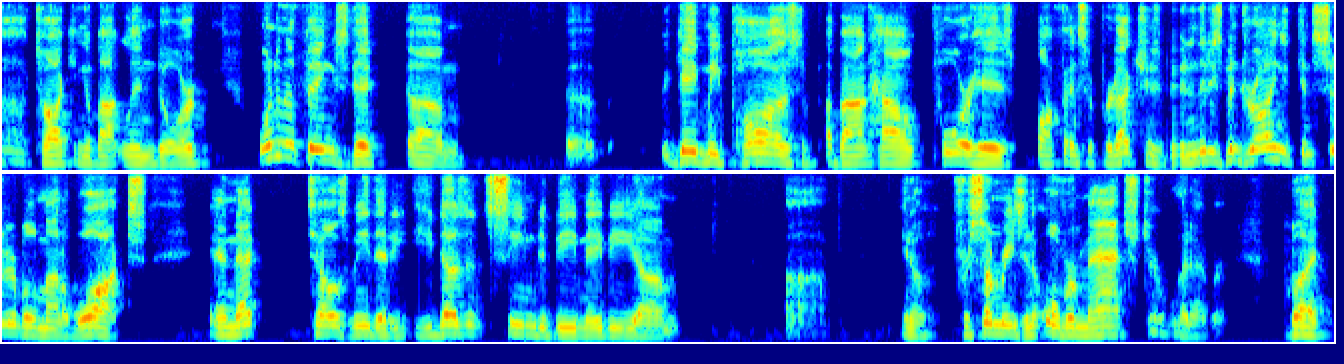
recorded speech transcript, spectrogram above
uh, talking about Lindor. One of the things that um, uh, gave me pause about how poor his offensive production has been, and that he's been drawing a considerable amount of walks, and that tells me that he, he doesn't seem to be maybe, um, uh, you know, for some reason overmatched or whatever. But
